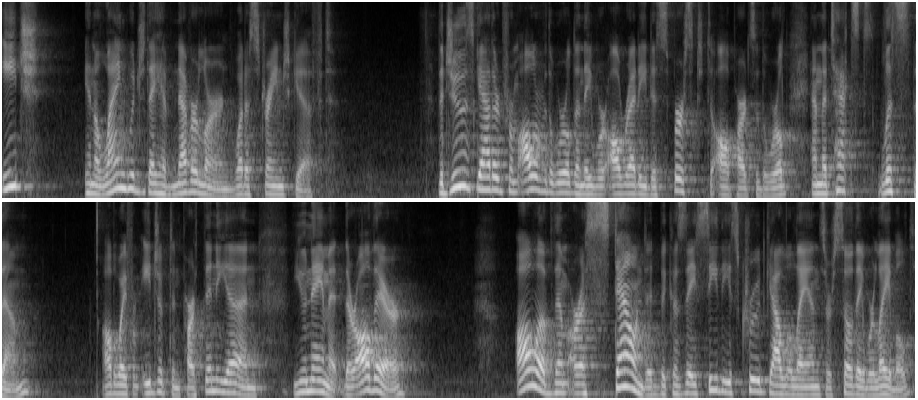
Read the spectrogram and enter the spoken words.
each in a language they have never learned. What a strange gift. The Jews gathered from all over the world, and they were already dispersed to all parts of the world. And the text lists them all the way from Egypt and Parthenia and you name it, they're all there. All of them are astounded because they see these crude Galileans, or so they were labeled.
